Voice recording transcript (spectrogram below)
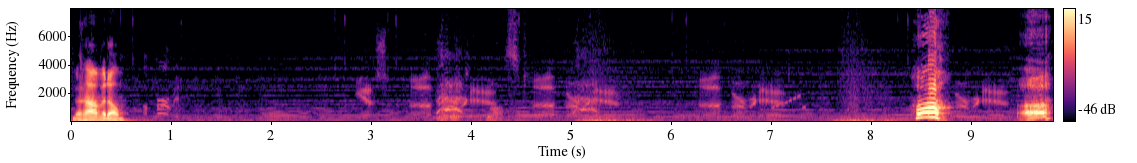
Daar gaan we dan. Unit Ha!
